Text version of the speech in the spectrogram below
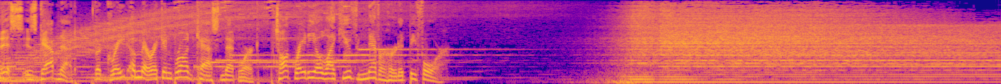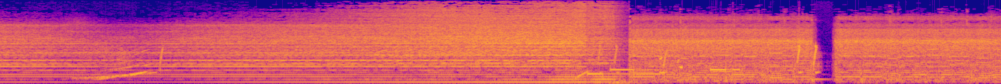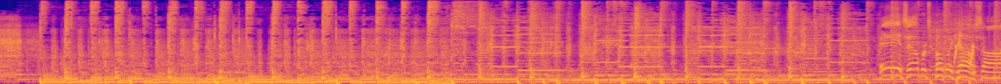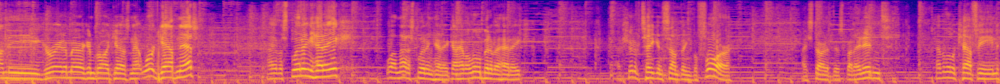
This is GabNet, the Great American Broadcast Network. Talk radio like you've never heard it before. Public House on the Great American Broadcast Network, GabNet. I have a splitting headache. Well, not a splitting headache. I have a little bit of a headache. I should have taken something before I started this, but I didn't. Have a little caffeine.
